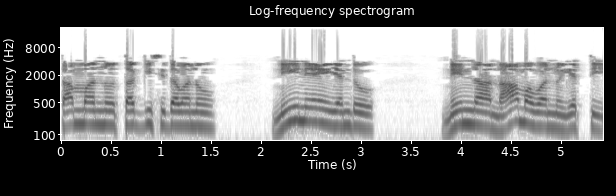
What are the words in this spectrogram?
ತಮ್ಮನ್ನು ತಗ್ಗಿಸಿದವನು ನೀನೇ ಎಂದು ನಿನ್ನ ನಾಮವನ್ನು ಎತ್ತಿ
